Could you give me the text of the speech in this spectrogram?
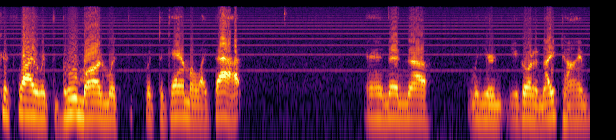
could fly with the bloom on with with the gamma like that and then uh, when you you go to nighttime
